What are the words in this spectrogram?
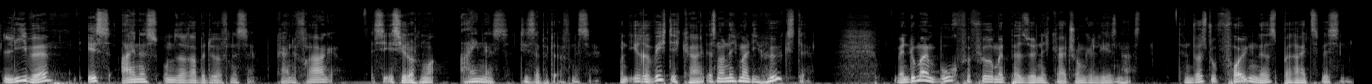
Liebe ist eines unserer Bedürfnisse, keine Frage. Sie ist jedoch nur eines dieser Bedürfnisse. Und ihre Wichtigkeit ist noch nicht mal die höchste. Wenn du mein Buch Verführe mit Persönlichkeit schon gelesen hast, dann wirst du Folgendes bereits wissen.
